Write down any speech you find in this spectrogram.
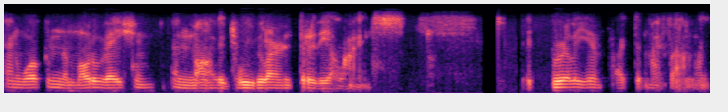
and welcome the motivation and knowledge we learned through the Alliance. It really impacted my family.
